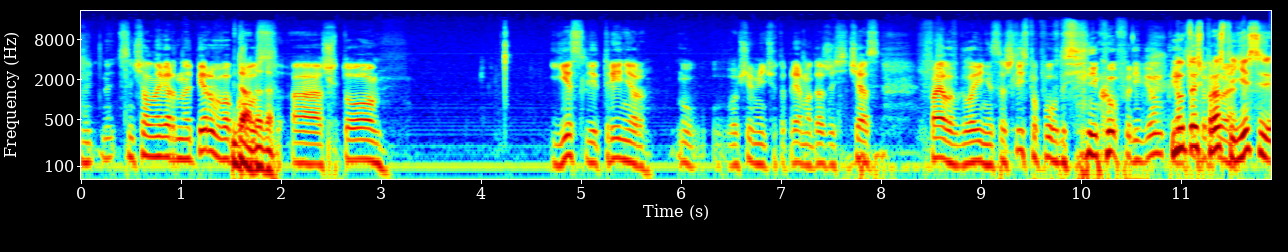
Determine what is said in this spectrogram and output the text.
на- на- сначала, наверное, на первый Да, вопрос, да, да. а, что если тренер, ну, вообще мне что-то прямо даже сейчас файлы в голове не сошлись по поводу синяков у ребенка. Ну, то есть просто если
